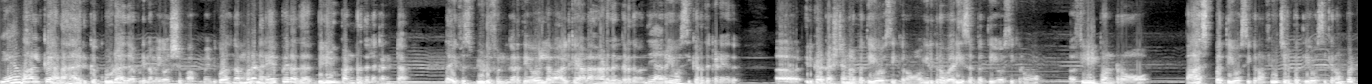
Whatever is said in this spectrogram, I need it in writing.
ஏன் வாழ்க்கை அழகா இருக்கக்கூடாது அப்படின்னு நம்ம யோசிச்சு பார்ப்போமே? பிகாஸ் நம்மள நிறைய பேர் அதை பிலீவ் பண்றது இல்லை கரெக்டா லைஃப் இஸ் பியூட்டிஃபுல்ங்கிறதையோ இல்லை வாழ்க்கை அழகானதுங்கிறத வந்து யாரும் யோசிக்கிறது கிடையாது. இருக்கிற கஷ்டங்களை பத்தி யோசிக்கிறோம் இருக்கிற வரிஸை பத்தி யோசிக்கிறோம் ஃபீல் பண்றோம் பாஸ்ட் பத்தி யோசிக்கிறோம் ஃபியூச்சர் பத்தி யோசிக்கிறோம் பட்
